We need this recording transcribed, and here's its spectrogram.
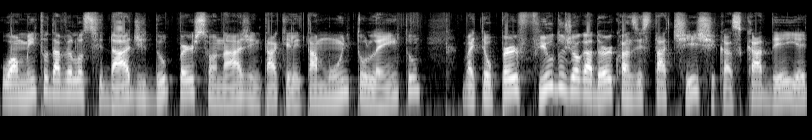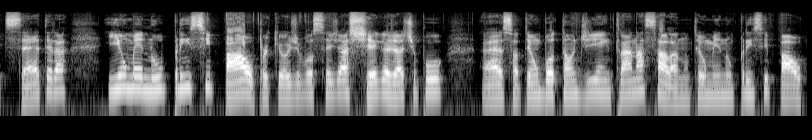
o aumento da velocidade do personagem, tá? Que ele tá muito lento. Vai ter o perfil do jogador com as estatísticas, KD e etc. E o menu principal, porque hoje você já chega já tipo é, só tem um botão de entrar na sala, não tem o um menu principal.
